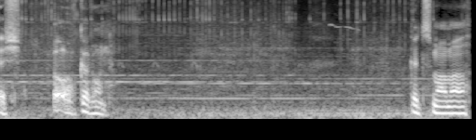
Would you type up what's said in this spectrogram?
Fish. Oh, good one. Good smallmouth.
